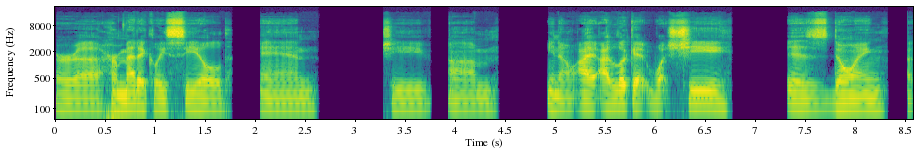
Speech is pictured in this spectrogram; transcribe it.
her uh, hermetically sealed, and she, um, you know, I, I look at what she is doing uh,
